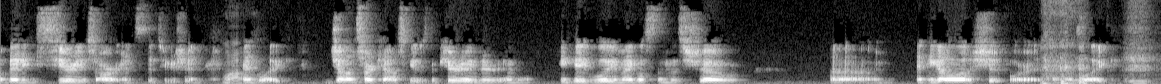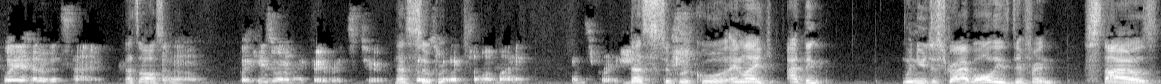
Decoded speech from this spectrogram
of any serious art institution. Wow. And like John Szarkowski was the curator, and he gave William Eggleston this show, um, and he got a lot of shit for it. And I was like, way ahead of its time. That's awesome. Um, but he's one of my favorites too. That's Those super- Are, like some of my inspiration. That's super cool. And like I think when you describe all these different styles,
